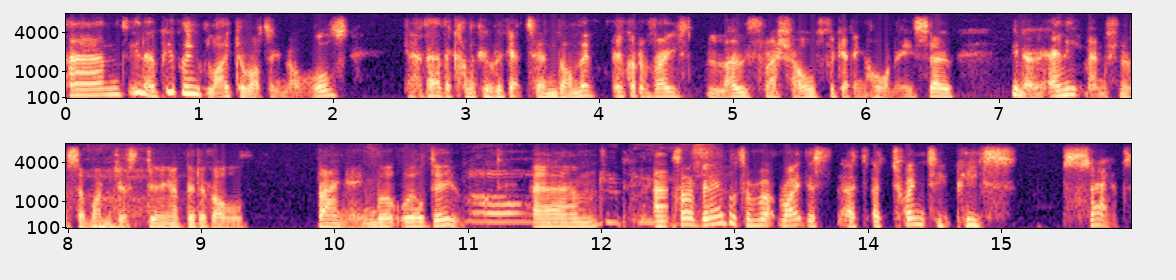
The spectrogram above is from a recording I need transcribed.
and you know, people who like erotic novels, you know, they're the kind of people who get turned on. They've, they've got a very low threshold for getting horny. So, you know, any mention of someone just doing a bit of old banging will will do. Um, and so I've been able to write this a, a 20 piece set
